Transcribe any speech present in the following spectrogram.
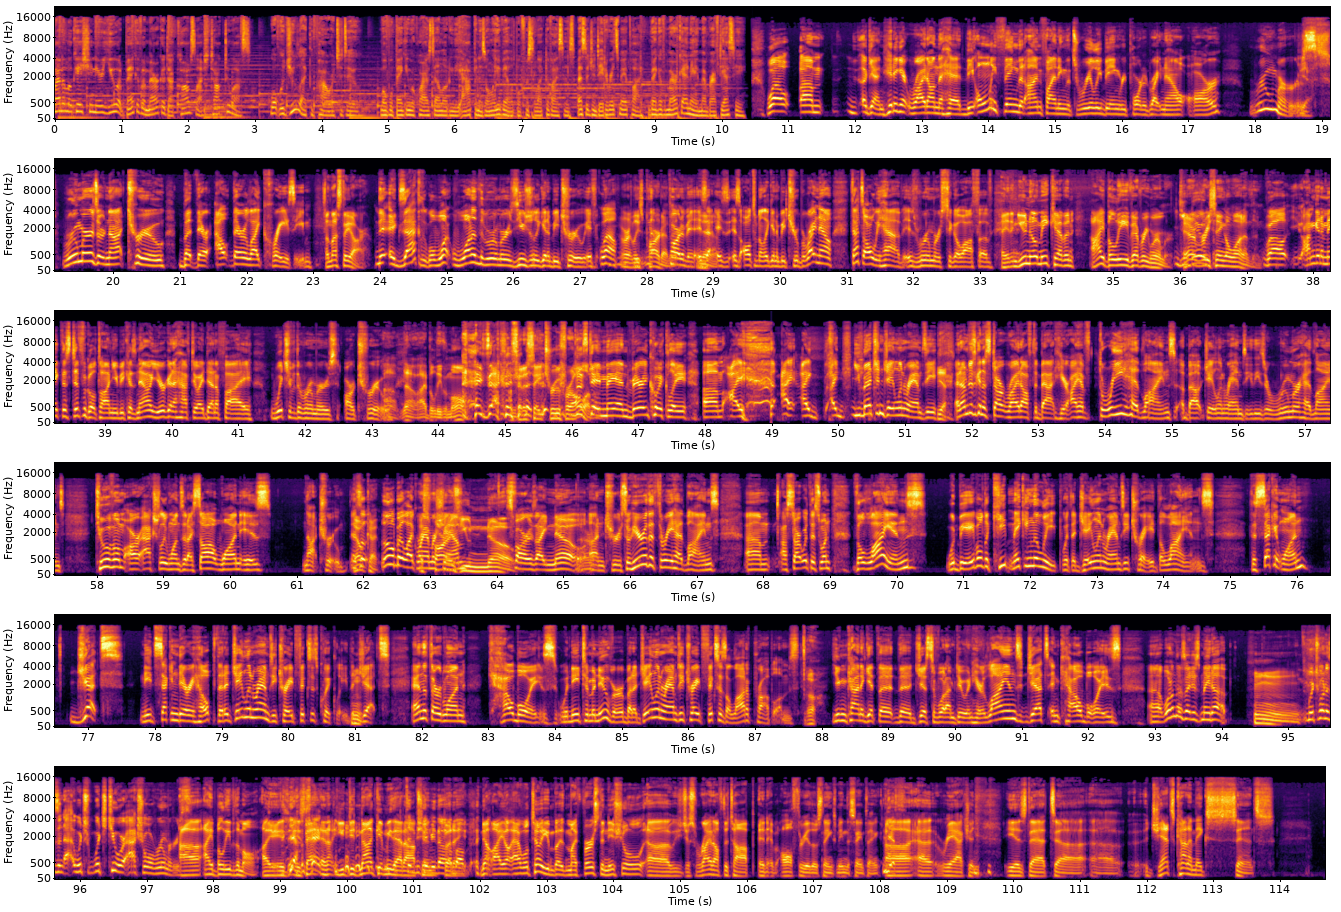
Find a location near you at bankofamerica.com slash talk to us. What would you like the power to do? Mobile banking requires downloading the app and is only available for select devices. Message and data rates may apply. Bank of America and a member FDIC. Well, um, again, hitting it right on the head. The only thing that I'm finding that's really being reported right now are rumors. Yes. Rumors are not true, but they're out there like crazy. unless they are. Exactly. Well, one one of the rumors is usually going to be true. If well, Or at least part of part it. of it is, Yeah. is is ultimately going to be true. But right now, that's all we have is rumors to go off of. And you know me, Kevin. I believe every rumor, You every do? single one of them. Well, I'm going to make this difficult on you because now you're going to have to identify which of the rumors are true. Oh, no, I believe them all. Exactly. I'm going to say true for all this of game them. may end very quickly. Um, I, I, I, I, you mentioned Jalen Ramsey, Yes. and I'm just going to start right off the bat here. I have three headlines about Jalen Ramsey. These are rumor headlines. Two of them are actually ones that I saw. One is not true. It's a- Okay. a, little bit like As Ram or far Sham. as you know. As far as I know, untrue. So here are the three headlines. Um, I'll start with this one. The Lions would be able to keep making the leap with a Jalen Ramsey trade. The Lions. The second one, Jets need secondary help that a Jalen Ramsey trade fixes quickly. The Jets. And the third one, Cowboys would need to maneuver, but a Jalen Ramsey trade fixes a lot of problems. You can kind of get the the gist of what I'm doing here. Lions, Jets, and Cowboys. Uh, one of those I just made up. Which one is an which which two are actual rumors? Uh, I believe them all. I, is Yeah, that and you did not give me that option? me but I- no, I, I will tell you. But my first initial, uh, just right off the top, and all three of those things mean the same thing. Yes. Uh, uh, reaction is that uh, uh, Jets kind of makes sense.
